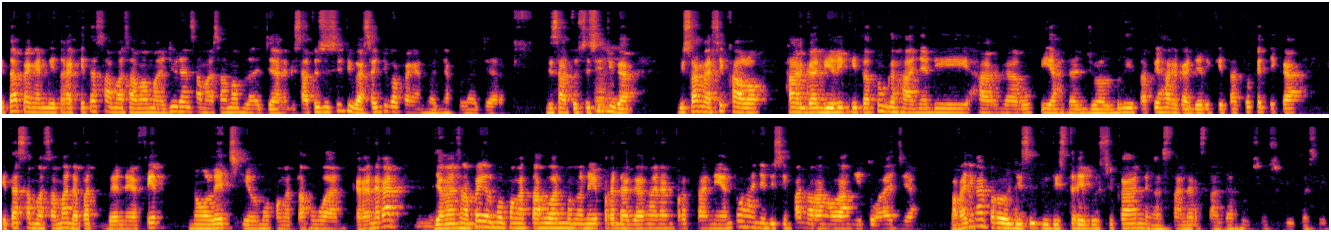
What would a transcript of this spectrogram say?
kita pengen mitra kita sama-sama maju dan sama-sama belajar. Di satu sisi juga saya juga pengen banyak belajar. Di satu sisi hmm. juga bisa nggak sih kalau harga diri kita tuh gak hanya di harga rupiah dan jual beli, tapi harga diri kita tuh ketika kita sama-sama dapat benefit knowledge ilmu pengetahuan. Karena kan hmm. jangan sampai ilmu pengetahuan mengenai perdagangan dan pertanian tuh hanya disimpan orang-orang itu aja. Makanya kan perlu didistribusikan dengan standar-standar khusus gitu sih.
